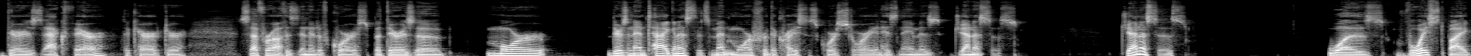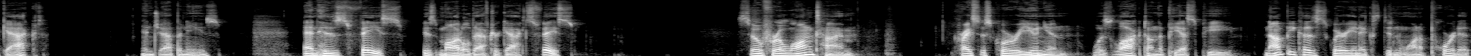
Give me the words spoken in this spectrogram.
there's Zack Fair, the character. Sephiroth is in it, of course, but there is a more there's an antagonist that's meant more for the Crisis Core story, and his name is Genesis. Genesis was voiced by Gackt in Japanese, and his face is modeled after Gackt's face. So for a long time, Crisis Core Reunion was locked on the PSP, not because Square Enix didn't want to port it,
